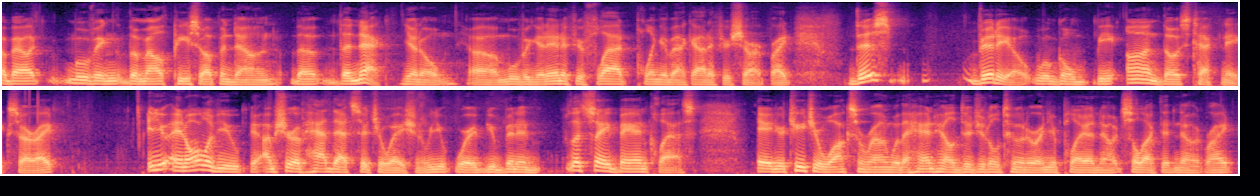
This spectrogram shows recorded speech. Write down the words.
about moving the mouthpiece up and down the, the neck, you know, uh, moving it in if you're flat, pulling it back out if you're sharp, right? This video will go beyond those techniques, all right? You, and all of you, I'm sure, have had that situation where, you, where you've been in, let's say, band class, and your teacher walks around with a handheld digital tuner and you play a note, selected note, right?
